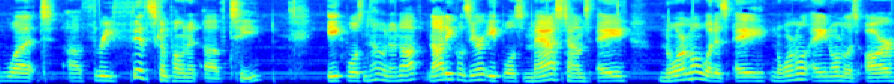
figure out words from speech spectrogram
what, uh, 3 fifths component of T equals, no, no, not, not equals 0, equals mass times A normal. What is A normal? A normal is R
